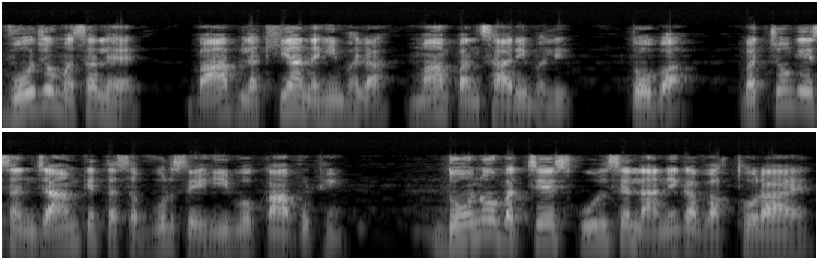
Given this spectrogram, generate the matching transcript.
वो जो मसल है, बाप लखिया नहीं भला, माँ पंसारी भली। तोबा। बच्चों के इस अंजाम के तस्वुर से ही वो काँप उठी। दोनों बच्चे स्कूल से लाने का वक्त हो रहा है।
